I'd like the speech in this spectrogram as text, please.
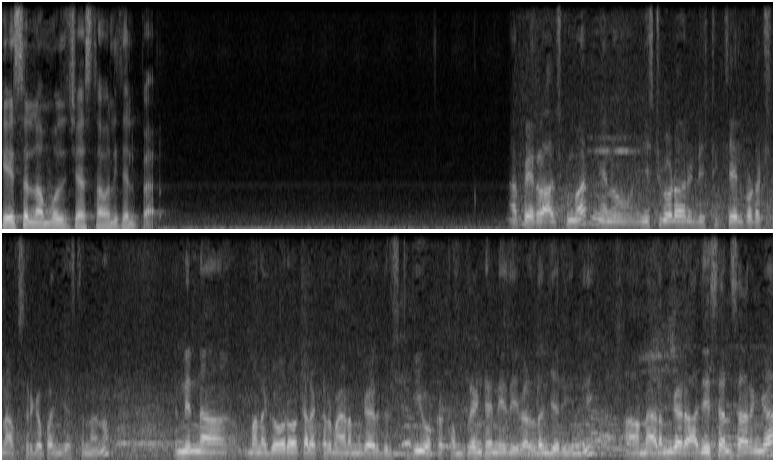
కేసులు నమోదు చేస్తామని తెలిపారు. నా పేరు రాజ్ కుమార్ నేను east Godavari district child protection ఆఫీసర్గా పనిచేస్తున్నాను. నిన్న మన గౌరవ కలెక్టర్ మేడం గారి దృష్టికి ఒక కంప్లైంట్ అనేది వెళ్ళడం జరిగింది. ఆ మేడం గారి ఆదేశానుసారంగా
